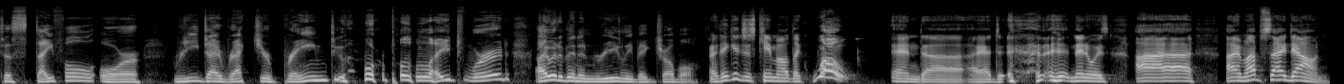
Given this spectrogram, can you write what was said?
to stifle or redirect your brain to a more polite word. I would have been in really big trouble. I think it just came out like, whoa. And uh, I had to, and then it was, uh, I'm upside down.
